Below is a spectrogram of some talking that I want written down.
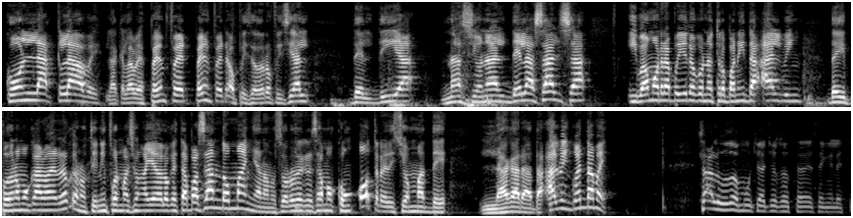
con la clave. La clave es PenFed. PenFed, auspiciador oficial del Día Nacional de la Salsa. Y vamos rapidito con nuestro panita Alvin de Hipódromo Camarero, que nos tiene información allá de lo que está pasando. Mañana nosotros regresamos con otra edición más de La Garata. Alvin, cuéntame. Saludos muchachos a ustedes en el estudio.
